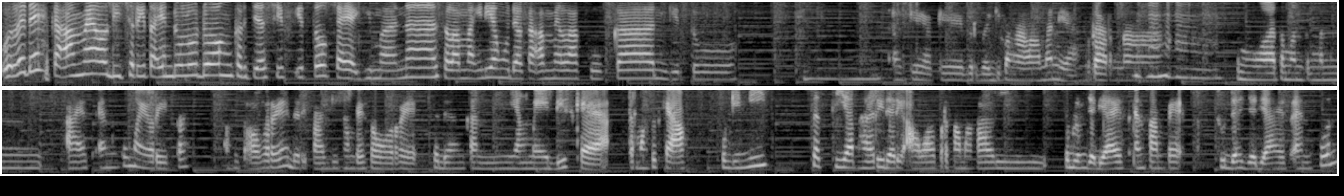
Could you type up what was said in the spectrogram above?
Boleh deh Kak Amel diceritain dulu dong kerja shift itu kayak gimana selama ini yang udah Kak Amel lakukan gitu. Oke okay, oke okay. berbagi pengalaman ya karena semua teman-teman ASN tuh mayoritas office hour ya dari pagi sampai sore sedangkan yang medis kayak termasuk kayak aku gini setiap hari dari awal pertama kali sebelum jadi ASN sampai sudah jadi ASN pun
